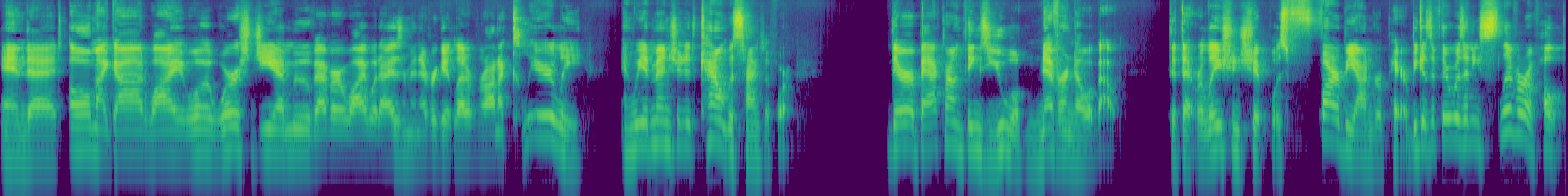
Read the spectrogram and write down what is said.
and that, oh my God, why, worst GM move ever? Why would Yzerman ever get let of Vrana? Clearly, and we had mentioned it countless times before, there are background things you will never know about. That that relationship was far beyond repair. Because if there was any sliver of hope,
